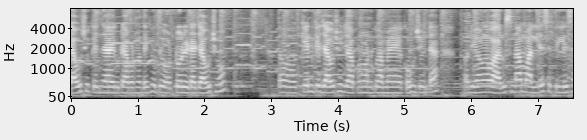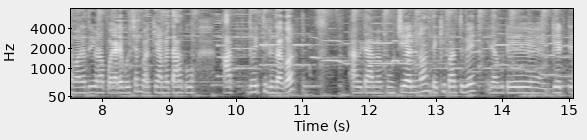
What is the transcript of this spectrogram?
যাওছু কেন যায় গোটে আপনার দেখু অটোরে এটা যাওছু তো কেনকে যাওছু যে আপনার আমি কହୁছু এটা হরিয়ং আউ আরুষ না মারলে সেতিলে সে দুইজন পয়াড়ে বসছেন বাকি আমি তাহলে হাত ধরিলু তাকর আলি ন দেখি आलन देखिपारे एटा গেটটে गेटटे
